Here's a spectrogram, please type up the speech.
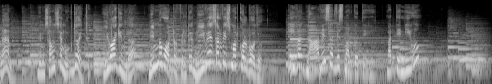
Ma'am ನಿಮ್ಮ ಸಮಸ್ಯೆ ಮುಗ್ದೋಯ್ತು. ಇವಾಗಿಂದ ನಿಮ್ಮ ವಾಟರ್ ಫಿಲ್ಟರ್ ನೀವೇ ಸರ್ವಿಸ್ ಮಾಡ್ಕೊಳ್ಬೋದು. ಇವಾಗ ನಾವೇ ಸರ್ವಿಸ್ ಮಾಡ್ಕೋತೀವಿ. ಮತ್ತೆ ನೀವು?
